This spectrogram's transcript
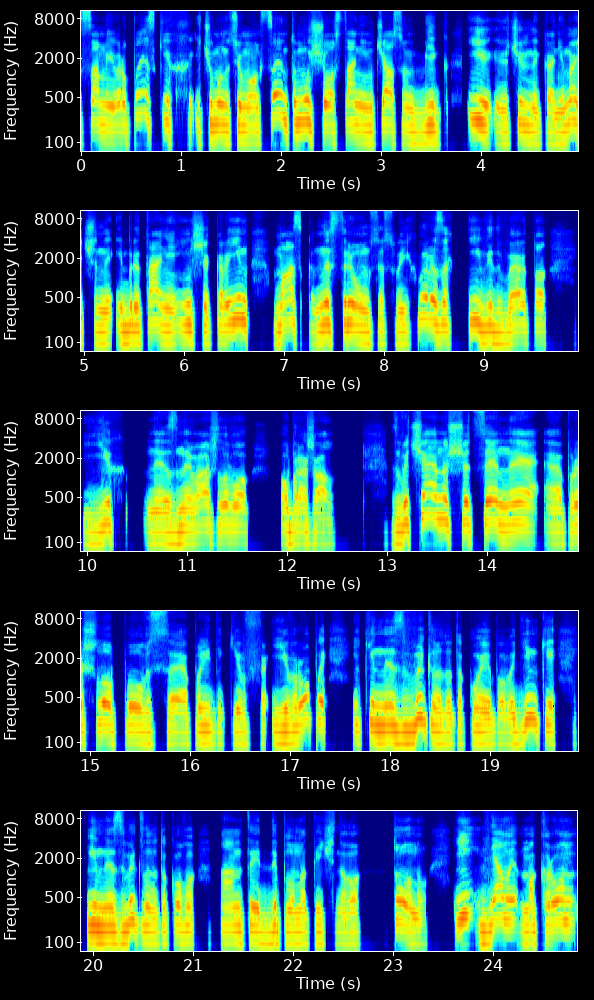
саме європейських і чому на цьому акцент? Тому що останнім часом бік і очільника Німеччини, і Британії, інших країн Маск не стримувався в своїх виразах і відверто їх е, зневажливо ображав. Звичайно, що це не е, пройшло повз е, політиків Європи, які не звикли до такої поведінки і не звикли до такого антидипломатичного тону. І днями Макрон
